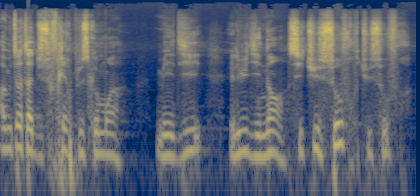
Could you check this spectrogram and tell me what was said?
Ah, mais toi, tu as dû souffrir plus que moi. Mais il dit, et lui dit Non, si tu souffres, tu souffres.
